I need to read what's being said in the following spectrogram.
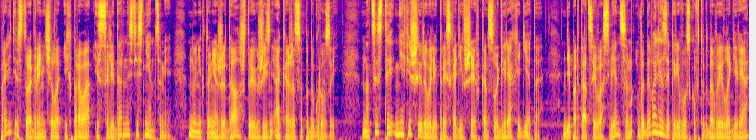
Правительство ограничило их права из солидарности с немцами, но никто не ожидал, что их жизнь окажется под угрозой. Нацисты не афишировали происходившее в концлагерях и гетто. Депортации в Освенцим выдавали за перевозку в трудовые лагеря,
